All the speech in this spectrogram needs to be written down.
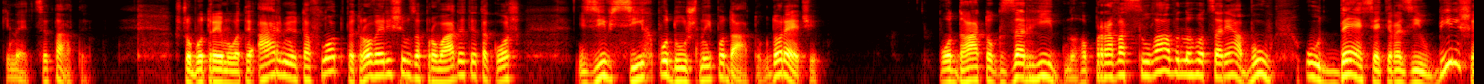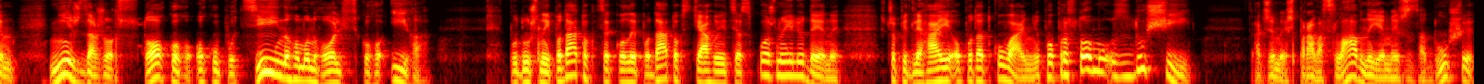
Кінець цитати. Щоб отримувати армію та флот, Петро вирішив запровадити також зі всіх подушний податок. До речі, податок за рідного православного царя був у 10 разів більшим, ніж за жорстокого окупаційного монгольського іга. Подушний податок це коли податок стягується з кожної людини, що підлягає оподаткуванню, по-простому з душі. Адже ми ж православні, ми ж за душі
